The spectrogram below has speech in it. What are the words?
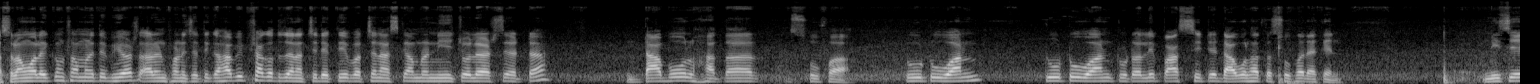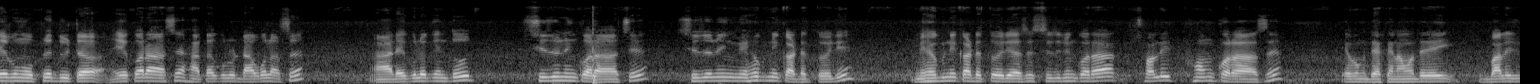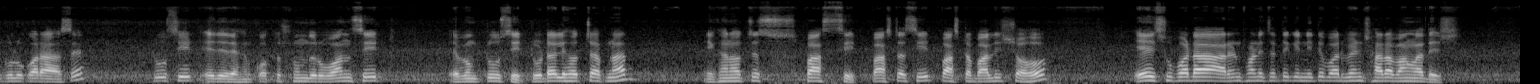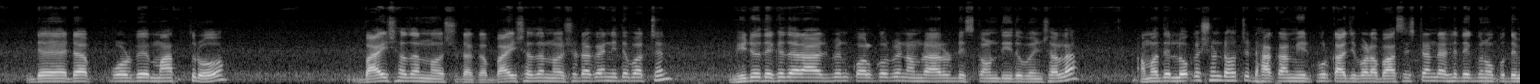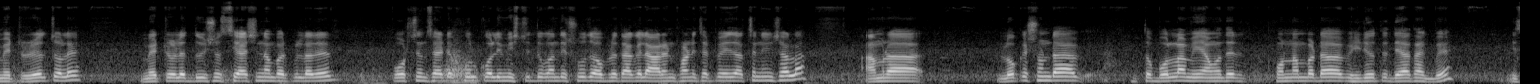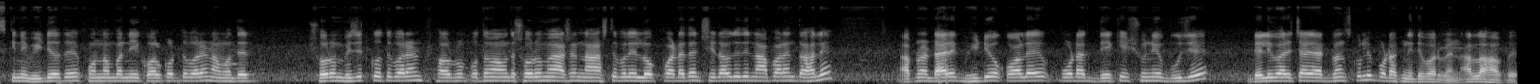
আসসালামু আলাইকুম সম্মানিত ভিউয়ার্স আর এন ফার্নিচার থেকে হাবিব স্বাগত জানাচ্ছি। দেখতেই পাচ্ছেন, আজকে আমরা নিয়ে চলে আসছি একটা ডাবল হাতার sofa. Two two one two two one totally পাঁচ সিটে ডাবল হাতার সোফা দেখেন। নিচে এবং ওপরে দুইটা এ করা আছে, হাতাগুলো ডাবল আছে। আর এগুলো কিন্তু সিজনিং করা আছে। সিজনিং মেহগনি কাঠের তৈরি। মেহগনি কাঠের তৈরি আছে সিজনিং করা সলিড ফোম করা আছে। এবং দেখেন আমাদের এই বালিশগুলো করা আছে। টু সিট এই যে দেখেন কত সুন্দর ওয়ান সিট এবং টু সিট টোটালি হচ্ছে আপনার, এখানে হচ্ছে পাঁচ সিট পাঁচটা সিট পাঁচটা বালিশ সহ। এই সোফাটা আর এন ফার্নিচার থেকে নিতে পারবেন সারা বাংলাদেশ। এটা- পড়বে মাত্র বাইশ হাজার নয়শো টাকা। বাইশ হাজার নয়শো টাকায় নিতে পারছেন। ভিডিও দেখে যারা আসবেন, কল করবেন, আমরা আরও ডিসকাউন্ট দিয়ে দেবো ইনশাল্লাহ। আমাদের লোকেশনটা হচ্ছে ঢাকা, মিরপুর, কাজীপাড়া বাস স্ট্যান্ড আসলে দেখবেন ওপরে মেট্রো রেল চলে। মেট্রো রেলের দুইশো ছিয়াশি নম্বর পিলারের পশ্চিম সাইডে ফুলকলি মিষ্টির দোকান দিয়ে সোজা উপরে তাকালে আর এন ফার্নিচার পেয়ে যাচ্ছেন ইনশাল্লাহ আমরা লোকেশনটা তো বললামই, আমাদের ফোন নাম্বারটা ভিডিওতে দেওয়া থাকবে। স্ক্রিনে ভিডিওতে ফোন নাম্বার নিয়ে কল করতে পারেন, আমাদের শোরুম ভিজিট করতে পারেন। সর্বপ্রথমে আমাদের শোরুমে আসেন, না আসতে বলে লোক পাঠিয়ে দেন সেটাও যদি না পারেন তাহলে আপনার ডাইরেক্ট ভিডিও কলে প্রোডাক্ট দেখে, শুনে, বুঝে ডেলিভারি চার্জ অ্যাডভান্স করলে প্রোডাক্ট নিতে পারবেন। আল্লাহ হাফেজ।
